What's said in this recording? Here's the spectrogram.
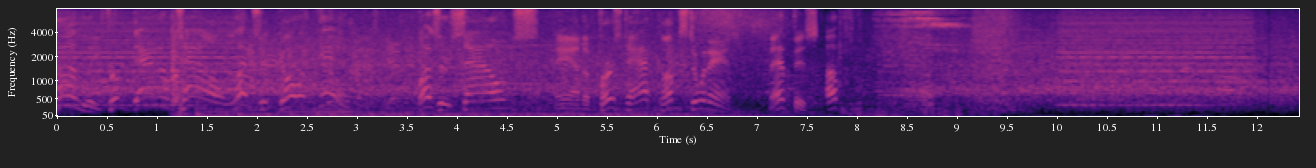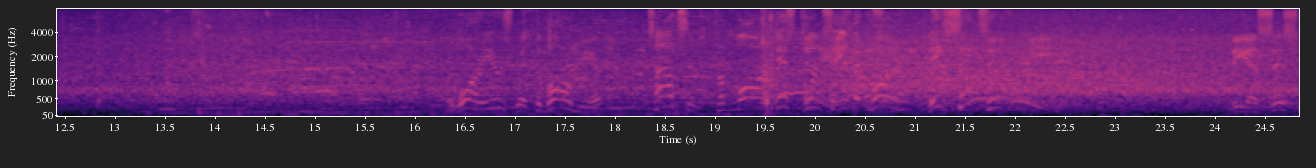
Conley from downtown lets it go again. Buzzer sounds, and the first half comes to an end. Memphis up The Warriors with the ball here. Thompson from long distance in the corner. He sinks it. Free. The assist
